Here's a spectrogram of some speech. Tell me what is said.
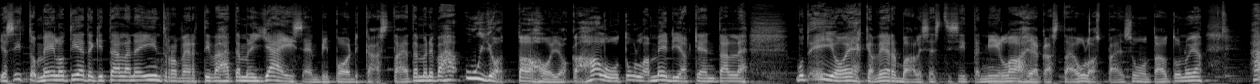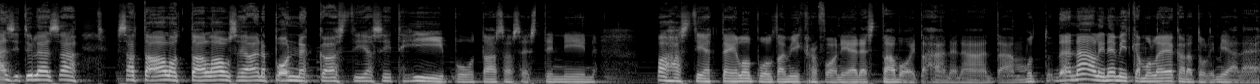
Ja sitten meillä on tietenkin tällainen introvertti, vähän tämmöinen jäisempi podcasta ja tämmöinen vähän ujo taho, joka haluaa tulla mediakentälle, mutta ei ole ehkä verbaalisesti sitten niin lahjakasta ja ulospäin suuntautunut. Ja hän sitten yleensä saattaa aloittaa lauseen aina ponnekkaasti ja sitten hiipuu tasaisesti niin pahasti, ettei lopulta mikrofoni edes tavoita hänen ääntään. Mutta nämä oli ne, mitkä mulle ekana tuli mieleen.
